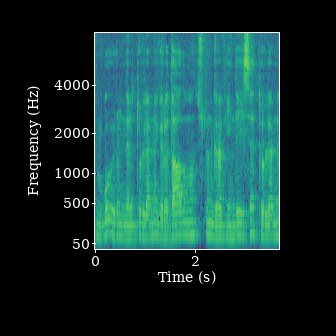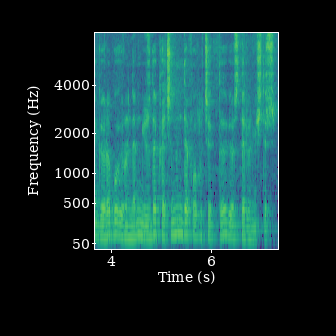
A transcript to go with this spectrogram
bu ürünlerin türlerine göre dağılımı, sütun grafiğinde ise türlerine göre bu ürünlerin yüzde kaçının defolu çıktığı gösterilmiştir.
